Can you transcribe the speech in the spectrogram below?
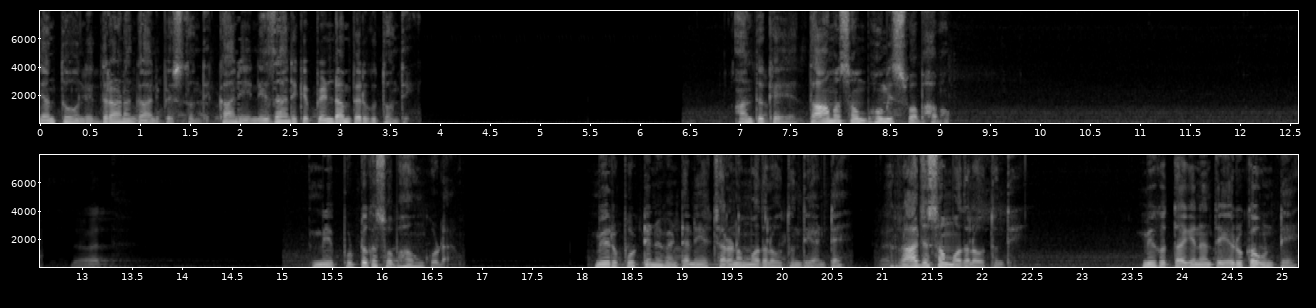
ఎంతో నిద్రాణంగా అనిపిస్తుంది. కానీ నిజానికి పిండం పెరుగుతోంది. అందుకే తామసం భూమి స్వభావం. మీ పుట్టుక స్వభావం కూడా. మీరు పుట్టిన వెంటనే చరణం మొదలవుతుంది అంటే రాజసం మొదలవుతుంది. మీకు తగినంత ఎరుక ఉంటే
